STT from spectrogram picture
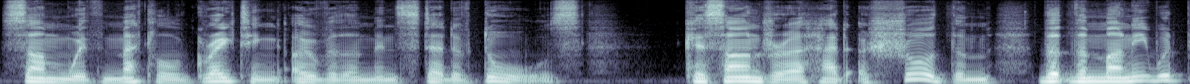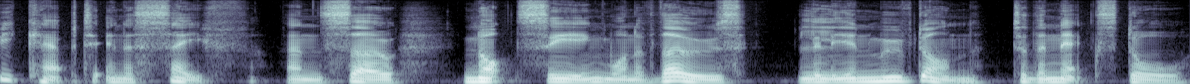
some with metal grating over them instead of doors. Cassandra had assured them that the money would be kept in a safe, and so, not seeing one of those, Lillian moved on to the next door.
